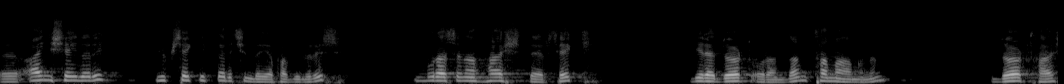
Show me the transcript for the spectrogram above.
Ee, aynı şeyleri yükseklikler için de yapabiliriz. Burasına H dersek 1'e 4 orandan tamamının 4H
